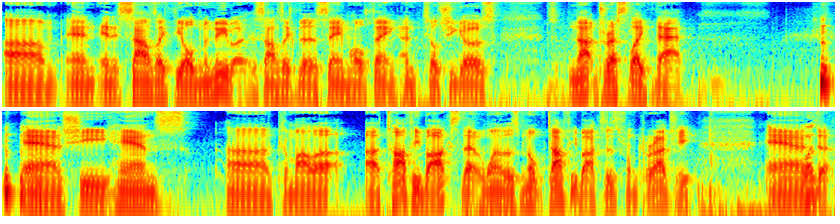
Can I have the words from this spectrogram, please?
Um, and and it sounds like the old Muniba. It sounds like the same whole thing until she goes, "Not dressed like that," and she hands uh, Kamala a toffee box that one of those milk toffee boxes from Karachi, and Was- uh,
